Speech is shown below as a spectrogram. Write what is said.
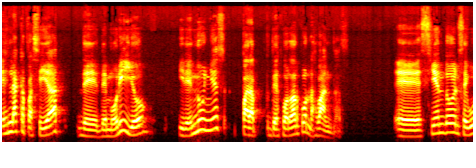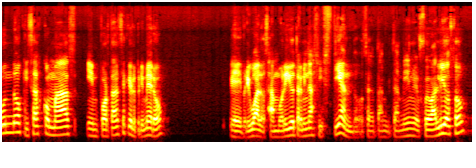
es la capacidad de, de Morillo y de Núñez para desbordar por las bandas, eh, siendo el segundo quizás con más importancia que el primero, eh, pero igual, o sea, Morillo termina asistiendo, o sea, tam también fue valioso.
